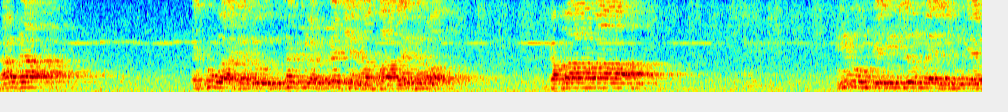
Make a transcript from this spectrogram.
နောက်တာအခုကကျွန်တော်ဆက်ပြီးတော့တက်ချင်တာပါလဲဆိုတော့ကဘာမှာဒီဥဒေလီလုံးမဲ့လူငယ်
